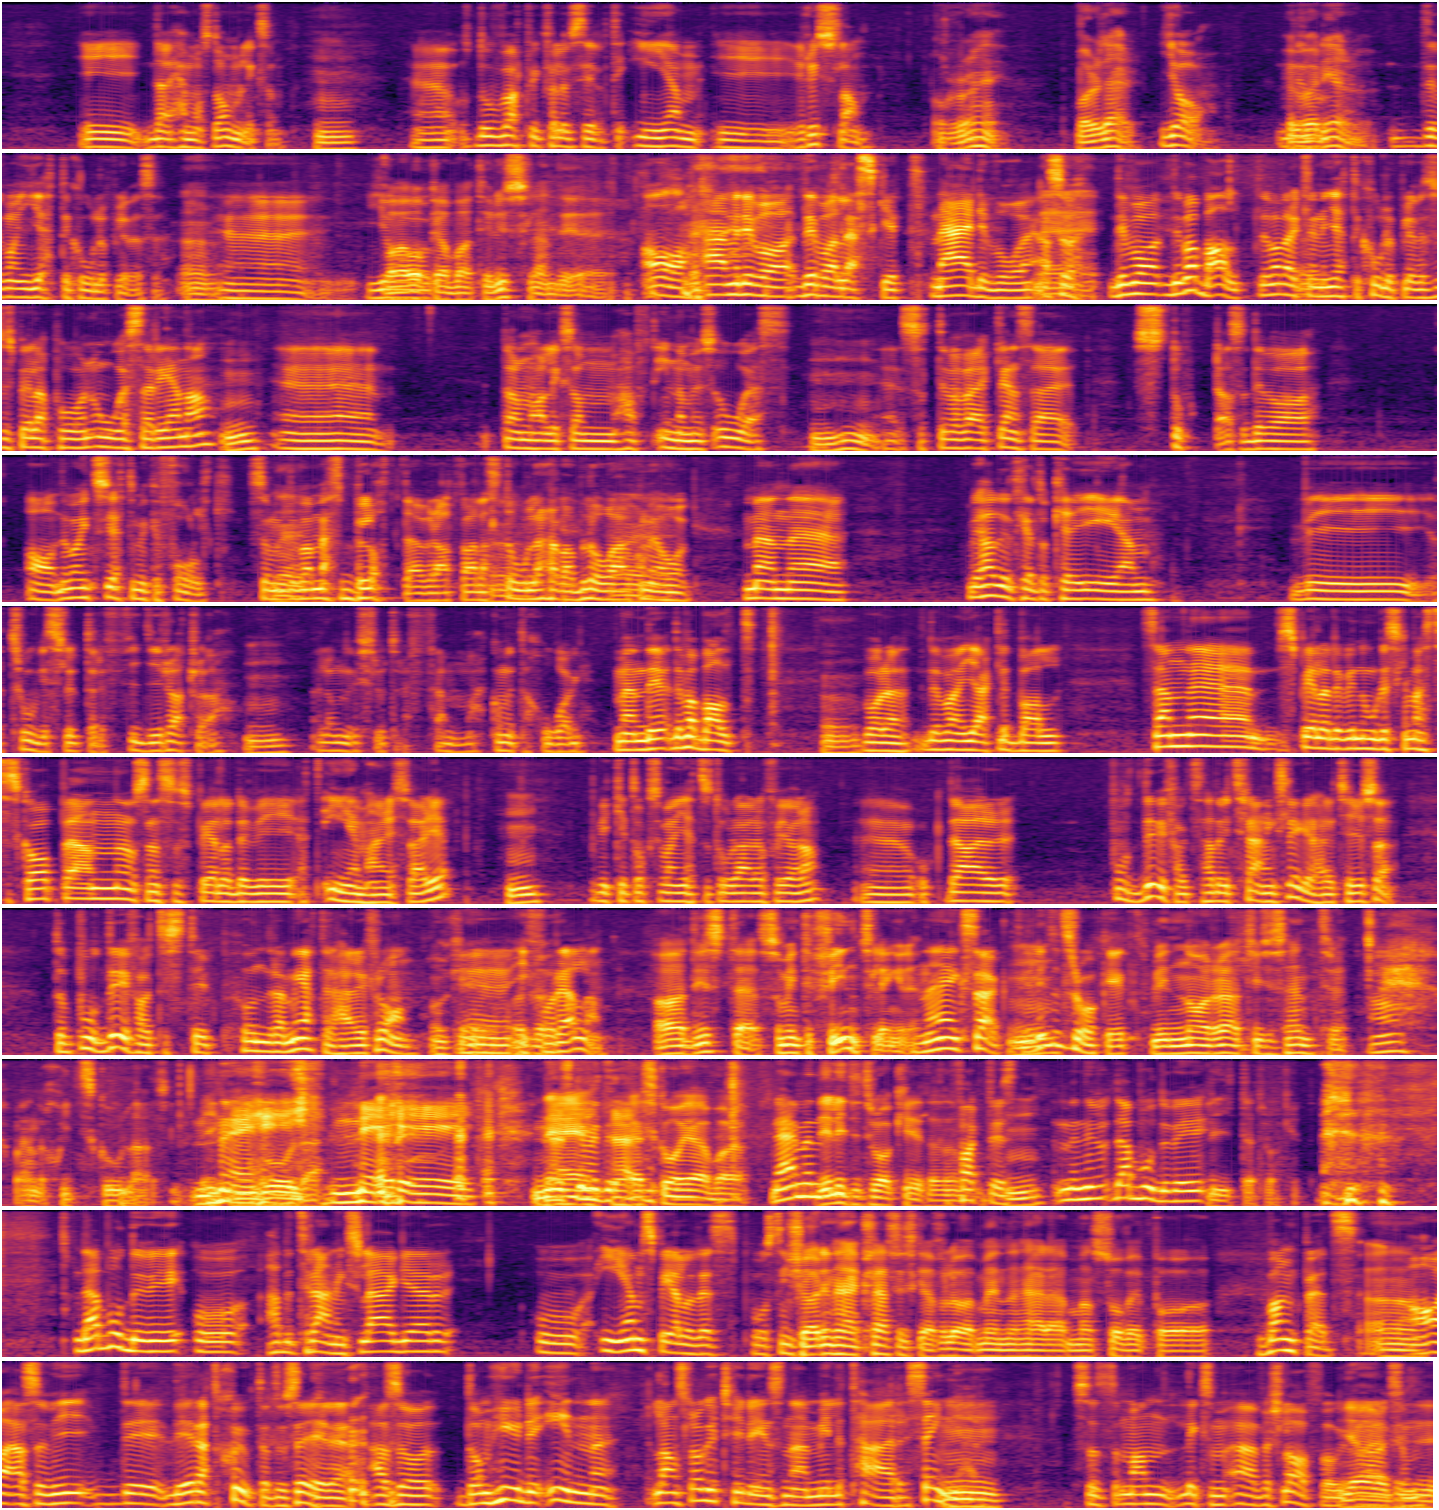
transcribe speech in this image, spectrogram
i där hemma hos dem liksom. mm. Eh, och då vart vi kvalificerade till EM i Ryssland. All right. Var du där? Ja. Hur var det då? Det var en jättecool upplevelse. Eh, Jag... åka bara till Ryssland? Det... Ja, nej, men det var, det var läskigt. Nej, det var, alltså, Nej. det var, det var ballt. Det var verkligen en jättecool upplevelse. Vi spelade på en OS-arena. Mm. Eh, där de har liksom haft inomhus-OS. Mm. Eh, Så det var verkligen så här stort. Alltså det var, ja, det var inte så jättemycket folk. Så Nej. det var mest blått överallt för alla stolar här var blåa, kommer jag ihåg. Men eh, vi hade ett helt okej EM. Vi, jag tror vi slutade fyra tror jag. Mm. Eller om vi slutade femma, kommer inte ihåg. Men det, det var ballt. Mm. Var det. det var en jäkligt ball. Sen eh, spelade vi Nordiska mästerskapen och sen så spelade vi ett EM här i Sverige. Mm. Vilket också var en jättestor ära att få göra. Eh, och där bodde vi faktiskt, hade vi träningsläger här i Tyresö. Då bodde vi faktiskt typ 100 meter härifrån. Okej, eh, I. Forellen. Ja, just det. Som inte finns längre. Nej, exakt. Det är lite tråkigt. Det blir norra Tyresö centrum. Och ändå skitskola. Alltså. Nej, nej. Nej, ska vi inte- jag skojar bara. Nej, men Det är lite tråkigt. Alltså. faktiskt. Mm. Men det- där bodde vi Lite tråkigt. där bodde vi och hade träningsläger och EM spelades på sin Kör den här klassiska, förlåt, men den här man sover på... Bunkbeds? Ja, alltså vi, det, det är rätt sjukt att du säger det. Alltså, de hyrde in, landslaget hyrde in såna här militärsängar. Så att man liksom överslaf och Mm. Ja, liksom,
